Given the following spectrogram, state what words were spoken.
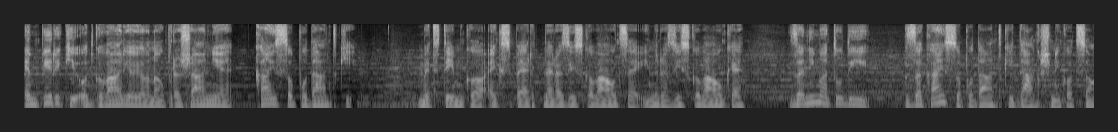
Empiriki odgovarjajo na vprašanje, kaj so podatki, medtem ko ekspertne raziskovalce in raziskovalke zanima tudi, zakaj so podatki takšni, kot so.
